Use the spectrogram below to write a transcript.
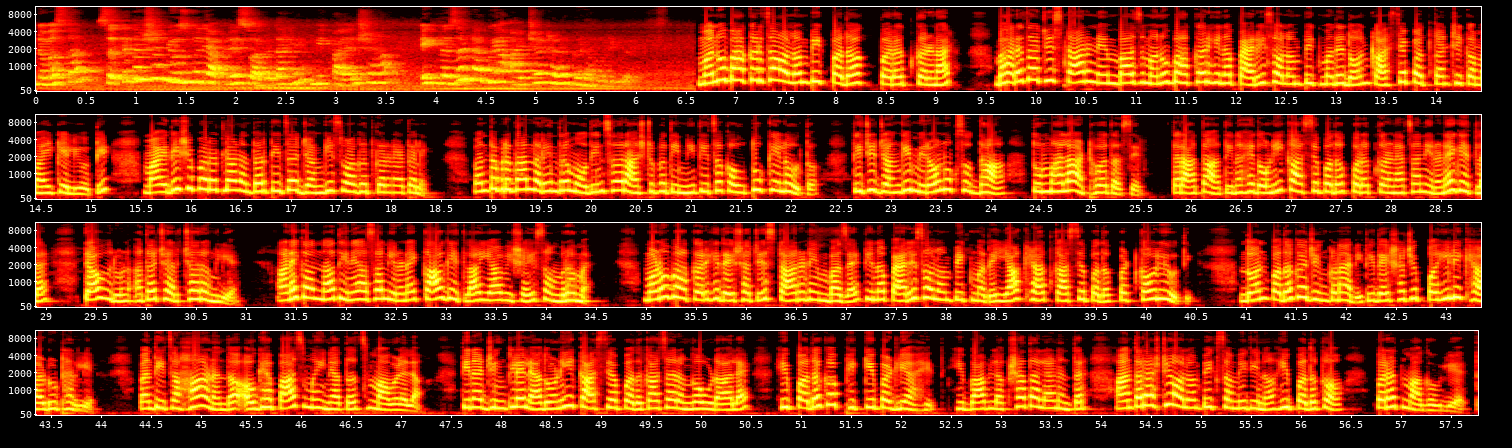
नमस्कार सत्यदर्शन न्यूजमध्ये आपले स्वागत आहे. मी पायल शहा. एक नजर टाकूया आजच्या ठळक घडामोडीवर. मनु भाकरचा ऑलिम्पिक पदक परत करणार? भारताची स्टार नेमबाज मनु भाकर हिनं पॅरिस ऑलिम्पिकमध्ये दोन कांस्य पदकांची कमाई केली होती. मायदेशी परतल्यानंतर तिचं जंगी स्वागत करण्यात आले. पंतप्रधान नरेंद्र मोदींसह राष्ट्रपतींनी तिचं कौतुक केलं होतं. तिची जंगी मिरवणूक सुद्धा तुम्हाला आठवत असेल. तर आता तिनं हे दोन्ही कांस्य पदक परत करण्याचा निर्णय घेतलाय त्यावरून आता चर्चा रंगली आहे अनेकांना तिने असा निर्णय का घेतला याविषयी संभ्रम आहे. मनू भाकर ही देशाची स्टार नेमबाज आहे. तिनं पॅरिस ऑलिम्पिकमध्ये या खेळात कांस्य पदक पटकावली होती. दोन पदकं जिंकणारी ती देशाची पहिली खेळाडू ठरली आहे पण तिचा हा आनंद अवघ्या पाच महिन्यातच मावळला. तिनं जिंकलेल्या दोन्ही कांस्य पदकाचा रंग उडालाय. ही पदकं फिक्की पडली आहेत. ही बाब लक्षात आल्यानंतर आंतरराष्ट्रीय ऑलिम्पिक समितीनं ही पदकं परत मागवली आहेत.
